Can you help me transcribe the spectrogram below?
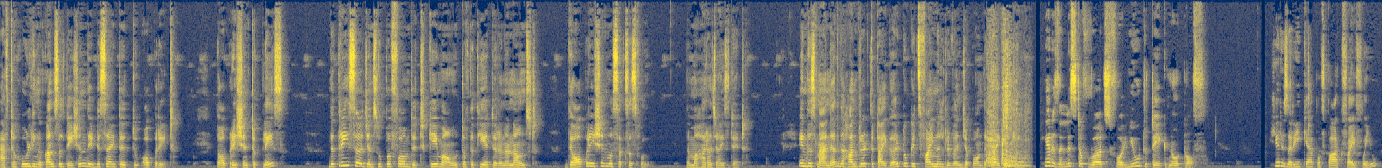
After holding a consultation, they decided to operate. The operation took place. The three surgeons who performed it came out of the theatre and announced, The operation was successful. The Maharaja is dead. In this manner, the hundredth tiger took its final revenge upon the Tiger King. Here is a list of words for you to take note of. Here is a recap of part 5 for you.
